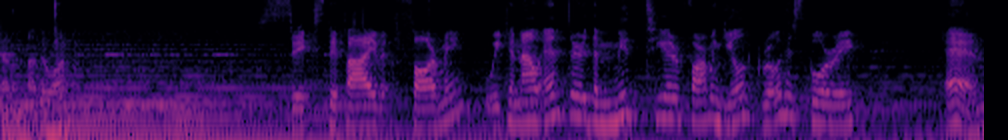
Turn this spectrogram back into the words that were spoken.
God, another one. 65 farming. We can now enter the mid-tier farming guild, grow Hespori, and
